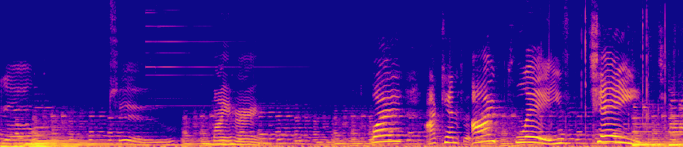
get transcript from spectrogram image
go to my home. Why I can I please change?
